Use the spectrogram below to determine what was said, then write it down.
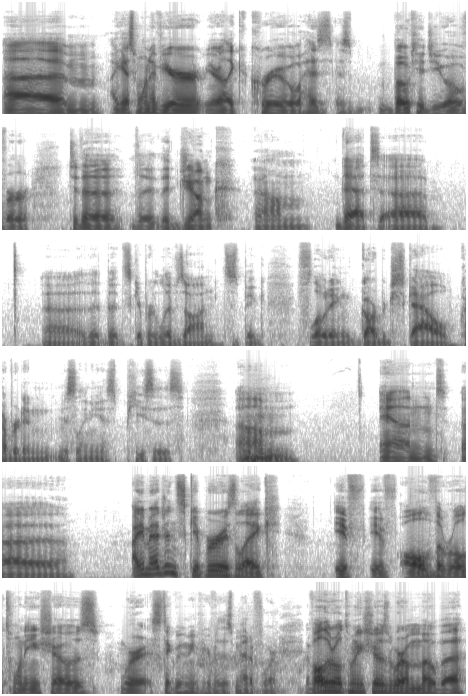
Um, I guess one of your your like crew has has boated you over to the the the junk um, that uh, uh, that, that Skipper lives on. It's this big floating garbage scow covered in miscellaneous pieces. Um, And uh, I imagine Skipper is like if if all the roll 20 shows were stick with me here for this metaphor if all the roll 20 shows were a moba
